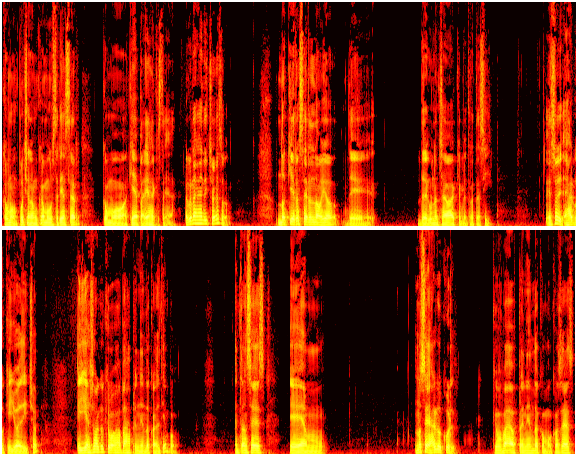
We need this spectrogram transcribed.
como, pucha, nunca me gustaría ser como aquella pareja que está allá. ¿Algunas han dicho eso? No quiero ser el novio de de alguna chava que me trate así. Eso es algo que yo he dicho y eso es algo que vos vas aprendiendo con el tiempo. Entonces, eh, no sé, es algo cool. Que vos vas aprendiendo como cosas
